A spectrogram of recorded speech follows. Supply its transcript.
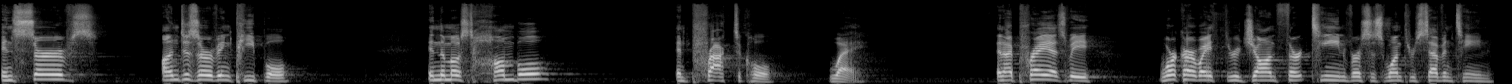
and serves undeserving people in the most humble and practical way. And I pray as we work our way through John 13, verses 1 through 17,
